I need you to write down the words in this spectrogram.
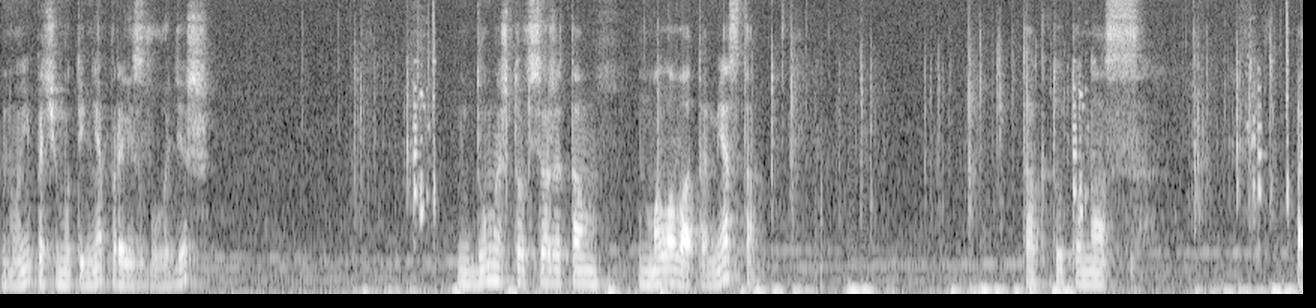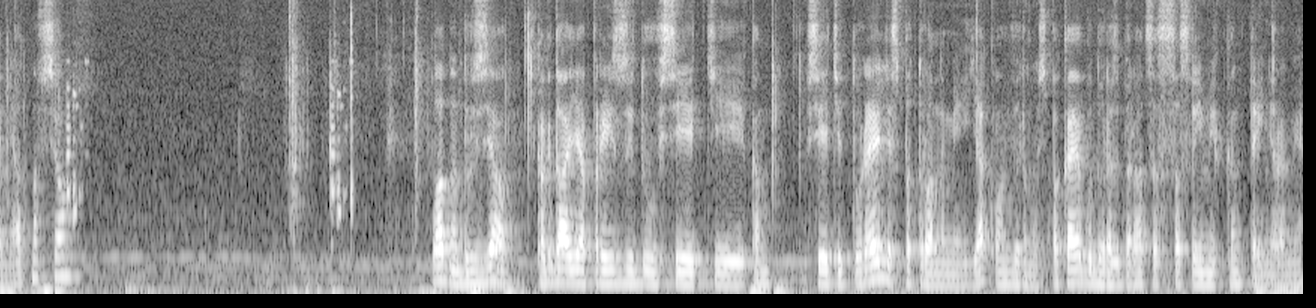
Ну и почему ты не производишь? Думаю, что все же там маловато места. Так, тут у нас понятно все. Ладно, друзья, когда я произведу все эти, все эти турели с патронами, я к вам вернусь. Пока я буду разбираться со своими контейнерами.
